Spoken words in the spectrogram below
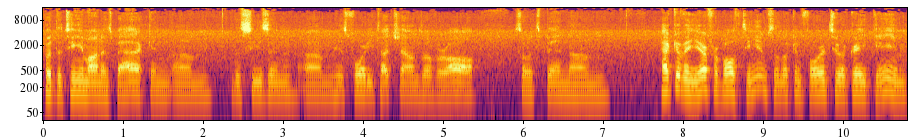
put the team on his back and um, the season. Um, his 40 touchdowns overall. So it's been um, heck of a year for both teams, and looking forward to a great game.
